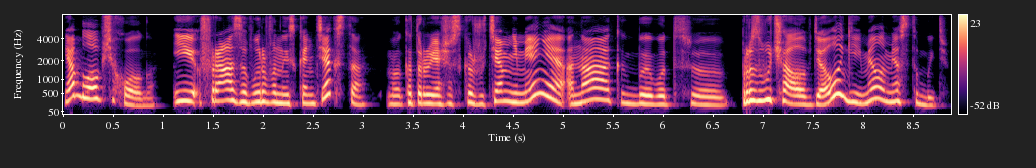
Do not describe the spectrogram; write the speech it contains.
я была у психолога. И фраза, вырванная из контекста, э, которую я сейчас скажу, тем не менее, она как бы вот э, прозвучала в диалоге и имела место быть.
